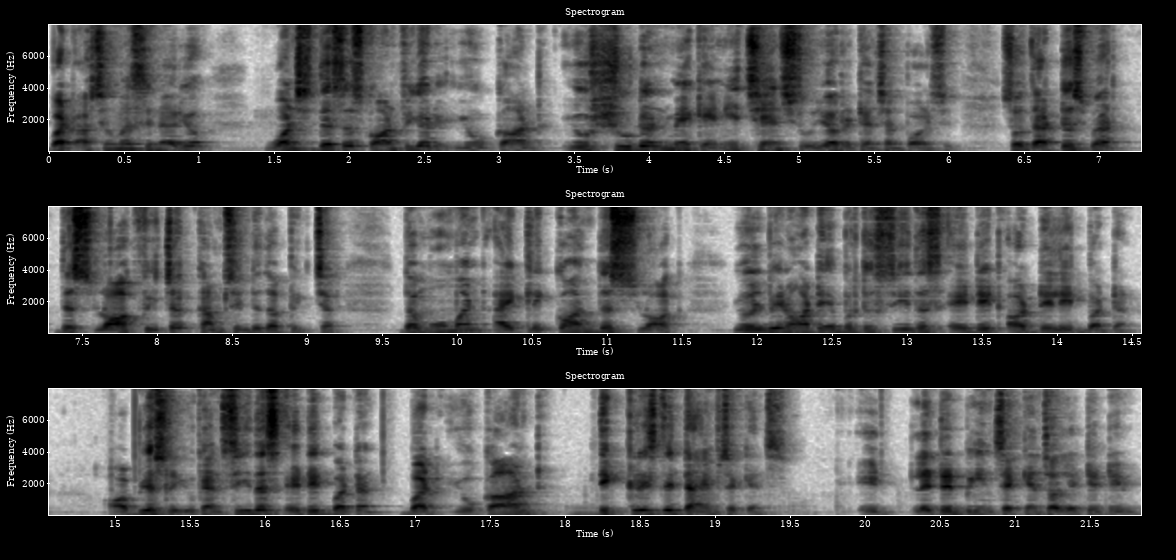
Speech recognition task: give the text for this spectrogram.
But assume a scenario once this is configured you can't you shouldn't make any change to your retention policy so that is where this lock feature comes into the picture. The moment i click on this lock you will be not able to see this edit or delete button. Obviously you can see this edit button but you can't decrease the time seconds. It let it be in seconds or let it in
